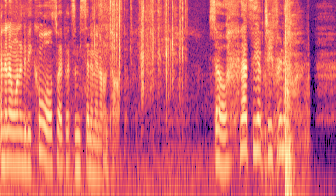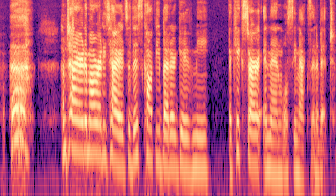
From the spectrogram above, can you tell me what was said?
And then I wanted to be cool, so I put some cinnamon on top. So that's the update for now. Ah, I'm tired, I'm already tired. So this coffee better give me a kickstart and then we'll see Max in a bit.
